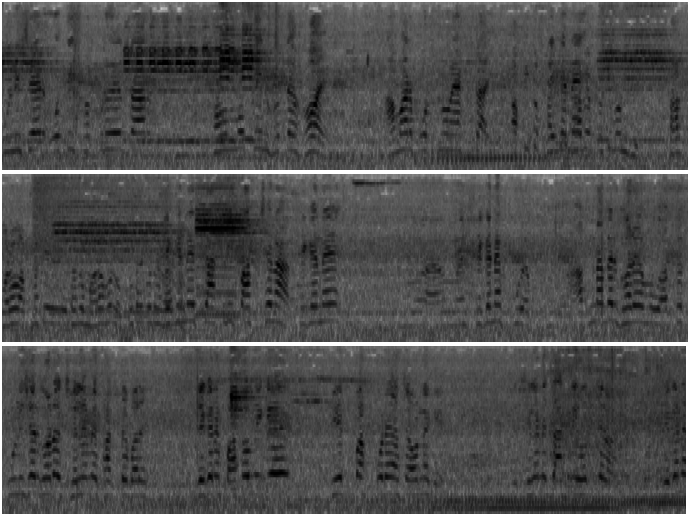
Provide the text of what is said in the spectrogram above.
পুলিশের অতি সক্রিয়তার সম্মুখীন হতে হয়। আমার প্রশ্ন একটাই। আপনি তো শারীরিকভাবে প্রতিবন্ধী। তারপরেও আপনাকে এভাবে মারা হলো? কোথায় কোথায় যেখানে চাকরি পাচ্ছে না সেখানে সেখানে আপনাদের ঘরে অর্থাৎ পুলিশের ঘরে ছেলে মেয়ে থাকতে পারে। যেখানে প্রাথমিকে টেট পাস করে আছে অনেকে সেখানে চাকরি হচ্ছে না। সেখানে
